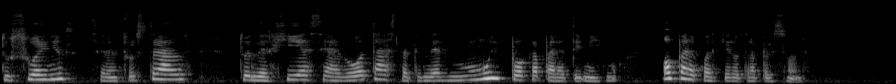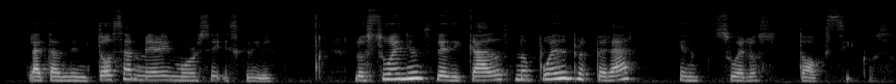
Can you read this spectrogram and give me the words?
Tus sueños se ven frustrados, tu energía se agota hasta tener muy poca para ti mismo o para cualquier otra persona. La talentosa Mary Morrissey escribe, los sueños dedicados no pueden prosperar en suelos tóxicos.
